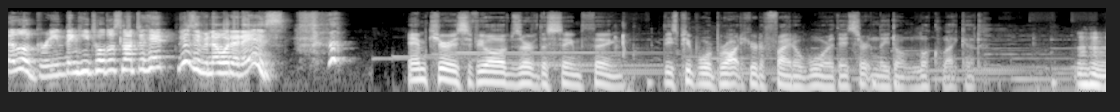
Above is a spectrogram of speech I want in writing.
That little green thing he told us not to hit, he doesn't even know what it is. I am curious if you all observe the same thing. These people were brought here to fight a war. They certainly don't look like it. Mm-hmm.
